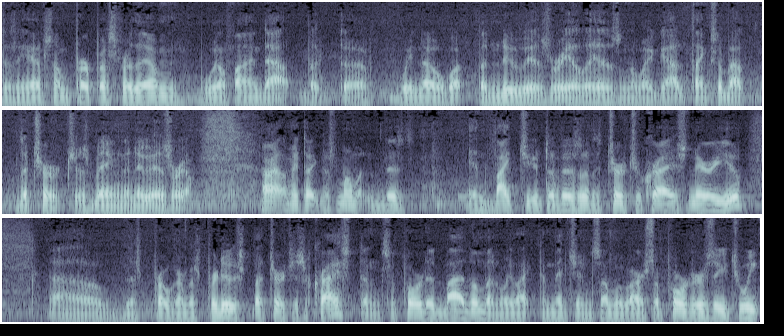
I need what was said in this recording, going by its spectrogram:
does he have some purpose for them? We'll find out. But uh, we know what the new Israel is and the way God thinks about the church as being the new Israel. All right, let me take this moment and invite you to visit a Church of Christ near you. Uh, this program is produced by Churches of Christ and supported by them, and we like to mention some of our supporters each week.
